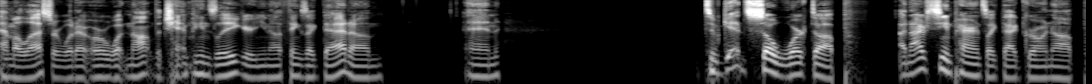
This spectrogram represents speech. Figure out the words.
MLS or whatever or whatnot, the Champions League or you know things like that. Um, and to get so worked up and I've seen parents like that growing up,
